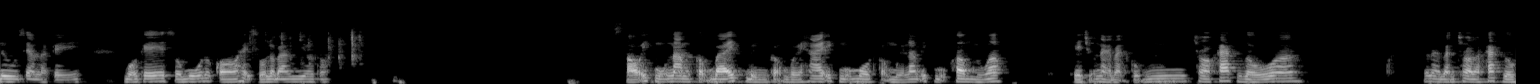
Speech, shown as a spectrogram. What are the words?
lưu xem là cái, mỗi cái số mũ nó có hệ số là bao nhiêu thôi 6x mũ 5 cộng 3x bình cộng với 2x mũ 1 cộng 15x mũ 0 đúng không? Thì chỗ này bạn cũng cho khác dấu uh, chỗ này bạn cho là khác dấu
